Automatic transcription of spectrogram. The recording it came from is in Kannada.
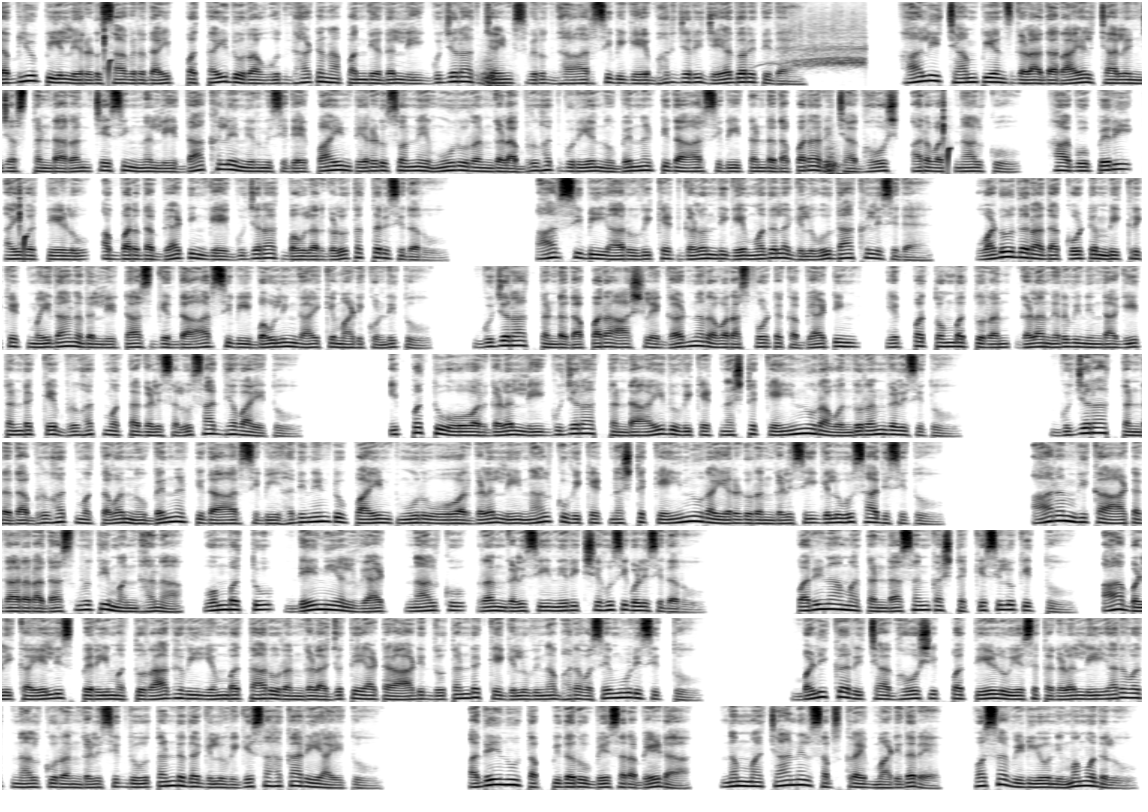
ಡಬ್ಲ್ಯೂಪಿಎಲ್ ಎರಡು ಸಾವಿರದ ಇಪ್ಪತ್ತೈದರ ಉದ್ಘಾಟನಾ ಪಂದ್ಯದಲ್ಲಿ ಗುಜರಾತ್ ಜೈಂಟ್ಸ್ ವಿರುದ್ಧ ಆರ್ಸಿಬಿಗೆ ಭರ್ಜರಿ ಜಯ ದೊರೆತಿದೆ. ಹಾಲಿ ಚಾಂಪಿಯನ್ಸ್ಗಳಾದ ರಾಯಲ್ ಚಾಲೆಂಜರ್ಸ್ ತಂಡ ರನ್ ಚೇಸಿಂಗ್ನಲ್ಲಿ ದಾಖಲೆ ನಿರ್ಮಿಸಿದೆ. ಪಾಯಿಂಟ್ ಎರಡು ಸೊನ್ನೆ ಮೂರು ರನ್ಗಳ ಬೃಹತ್ ಗುರಿಯನ್ನು ಬೆನ್ನಟ್ಟಿದ ಆರ್ಸಿಬಿ ತಂಡದ ಪರ ರಿಚಾ ಘೋಷ್ ಅರವತ್ನಾಲ್ಕು ಹಾಗೂ ಪೆರಿ ಐವತ್ತೇಳು ಅಬ್ಬರದ ಬ್ಯಾಟಿಂಗ್ಗೆ ಗುಜರಾತ್ ಬೌಲರ್ಗಳು ತತ್ತರಿಸಿದರು. ಆರ್ಸಿಬಿ ಆರು ವಿಕೆಟ್ಗಳೊಂದಿಗೆ ಮೊದಲ ಗೆಲುವು ದಾಖಲಿಸಿದೆ. ವಡೋದರಾದ ಕೋಟಂಬಿ ಕ್ರಿಕೆಟ್ ಮೈದಾನದಲ್ಲಿ ಟಾಸ್ ಗೆದ್ದ ಆರ್ಸಿಬಿ ಬೌಲಿಂಗ್ ಆಯ್ಕೆ ಮಾಡಿಕೊಂಡಿತು. ಗುಜರಾತ್ ತಂಡದ ಪರ ಆಶ್ಲೆ ಗಾರ್ಡ್ನರ್ ಅವರ ಸ್ಫೋಟಕ ಬ್ಯಾಟಿಂಗ್, ಎಪ್ಪತ್ತೊಂಬತ್ತು ರನ್ಗಳ ನೆರವಿನಿಂದಾಗಿ ತಂಡಕ್ಕೆ ಬೃಹತ್ ಮೊತ್ತ ಗಳಿಸಲು ಸಾಧ್ಯವಾಯಿತು. ಇಪ್ಪತ್ತು ಓವರ್ಗಳಲ್ಲಿ ಗುಜರಾತ್ ತಂಡ ಐದು ವಿಕೆಟ್ ನಷ್ಟಕ್ಕೆ ಇನ್ನೂರ ಒಂದು ರನ್ ಗಳಿಸಿತು. ಗುಜರಾತ್ ತಂಡದ ಬೃಹತ್ ಮೊತ್ತವನ್ನು ಬೆನ್ನಟ್ಟಿದ ಆರ್ಸಿಬಿ ಹದಿನೆಂಟು ಪಾಯಿಂಟ್ ಮೂರು ಓವರ್ಗಳಲ್ಲಿ ನಾಲ್ಕು ವಿಕೆಟ್ ನಷ್ಟಕ್ಕೆ ಇನ್ನೂರ ಎರಡು ರನ್ ಗಳಿಸಿ ಗೆಲುವು ಸಾಧಿಸಿತು. ಆರಂಭಿಕ ಆಟಗಾರರಾದ ಸ್ಮೃತಿ ಮಂಧನ, ಒಂಬತ್ತು, ಡೇನಿಯಲ್ ವ್ಯಾಟ್, ನಾಲ್ಕು ರನ್ ಗಳಿಸಿ ನಿರೀಕ್ಷೆ ಹುಸಿಗೊಳಿಸಿದರು. ಪರಿಣಾಮ ತಂಡ ಸಂಕಷ್ಟಕ್ಕೆ ಸಿಲುಕಿತ್ತು. ಆ ಬಳಿಕ ಎಲಿಸ್ ಪೆರಿ ಮತ್ತು ರಾಘವಿ ಎಂಬತ್ತಾರು ರನ್ಗಳ ಜೊತೆಯಾಟ ಆಡಿದ್ದು ತಂಡಕ್ಕೆ ಗೆಲುವಿನ ಭರವಸೆ ಮೂಡಿಸಿತ್ತು. ಬಳಿಕ ರಿಚಾ ಘೋಷ್ ಇಪ್ಪತ್ತೇಳು ಎಸೆತಗಳಲ್ಲಿ ಅರವತ್ನಾಲ್ಕು ರನ್ ಗಳಿಸಿದ್ದು ತಂಡದ ಗೆಲುವಿಗೆ ಸಹಕಾರಿಯಾಯಿತು. ಅದೇನೂ ತಪ್ಪಿದರೂ ಬೇಸರ ಬೇಡ. ನಮ್ಮ ಚಾನೆಲ್ ಸಬ್ಸ್ಕ್ರೈಬ್ ಮಾಡಿದರೆ ಹೊಸ ವಿಡಿಯೋ ನಿಮ್ಮ ಮೊದಲು.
